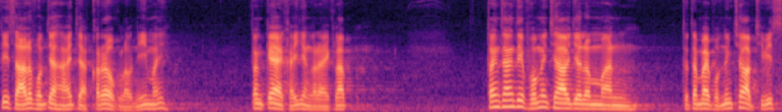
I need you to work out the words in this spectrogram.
พี่สาวและผมจะหายจากโรคเหล่านี้ไหม ต้องแก้ไขอย่างไรครับ ทั้งๆทที่ผมเป็นชาวเยอรมัน แต่ทำไมผมถึงชอบชีวิตส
